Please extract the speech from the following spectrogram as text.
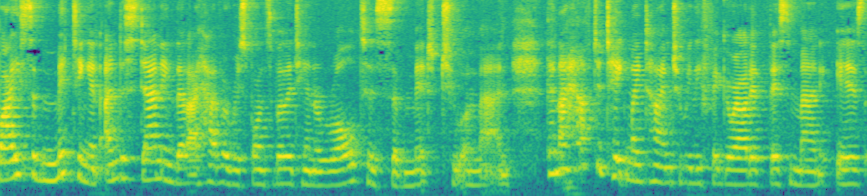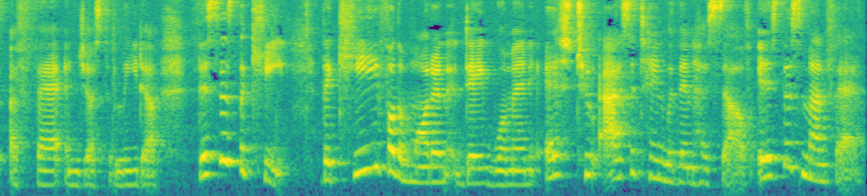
by submitting and understanding that I have a responsibility and a role to submit to a man, then I have to take my time to really figure out if this man is a fair and just leader. This is the key. The key for the modern day woman is to ascertain within herself is this man fair?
